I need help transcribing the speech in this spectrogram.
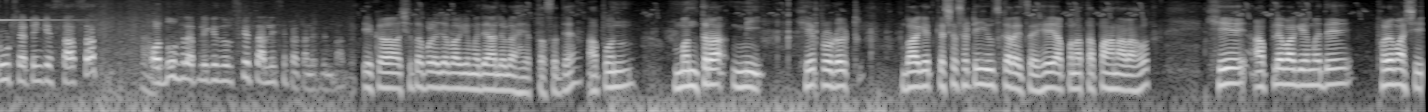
फ्रूट सेटिंग के साथ साथ और दूसरा एप्लीकेशन उसके चालीस से पैंतालीस दिन बाद। एका सीताफळाच्या बागेमध्ये आलेलो आहे आता सध्या. आपण मंत्रा मी हे प्रोडक्ट बागेत कशासाठी यूज करायचं आहे हे आपण आता पाहणार आहोत. हे आपल्या बागेमध्ये फळमाशी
